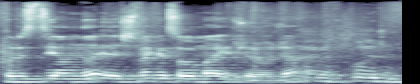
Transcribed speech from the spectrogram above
Hristiyanlığı eleştirmek ve savunmaya geçiyorum hocam. Evet buyurun.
